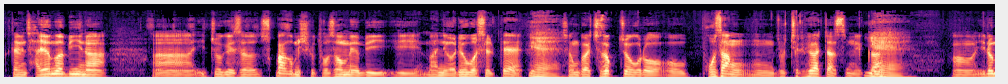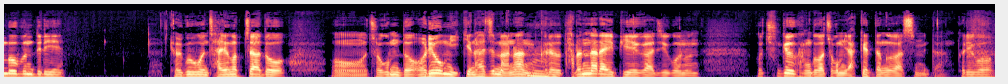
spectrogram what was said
그다음에 자영업이나 아, 이쪽에서 숙박 음식 도소매업이 많이 어려웠을 때 예. 정부가 지속적으로 어, 보상 조치를 해왔지 않습니까? 예. 어, 이런 부분들이 결국은 자영업자도 어, 조금 더 어려움이 있긴 하지만은 음. 그래도 다른 나라에 비해 가지고는 그 충격 강도가 조금 약했던 것 같습니다. 그리고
